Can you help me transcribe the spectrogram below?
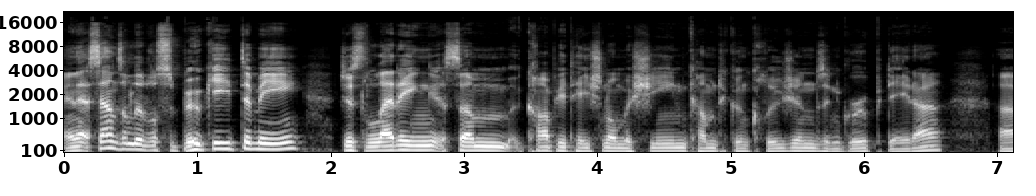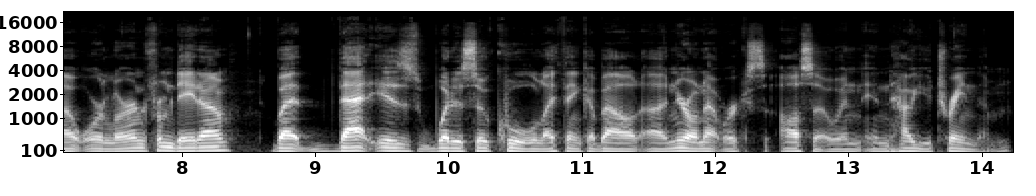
And that sounds a little spooky to me, just letting some computational machine come to conclusions and group data uh, or learn from data. But that is what is so cool, I think, about uh, neural networks also and, and how you train them.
